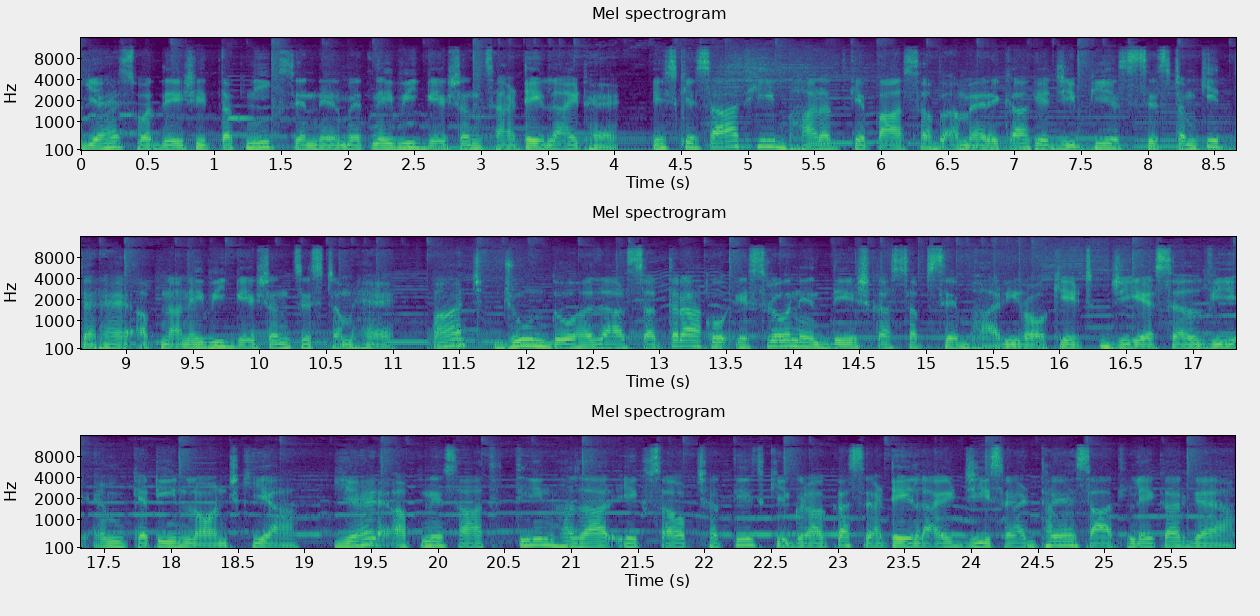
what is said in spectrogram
यह स्वदेशी तकनीक से निर्मित नेविगेशन सैटेलाइट है। इसके साथ ही भारत के पास अब अमेरिका के जीपीएस सिस्टम की तरह अपना नेविगेशन सिस्टम है। 5 जून 2017 को इसरो ने देश का सबसे भारी rocket G S L V M कैटीन लॉन्च किया। यह अपने साथ तीन हज़ार एक सौ 3136 किग्रा का सैटेलाइट जी सेट साथ लेकर गया।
